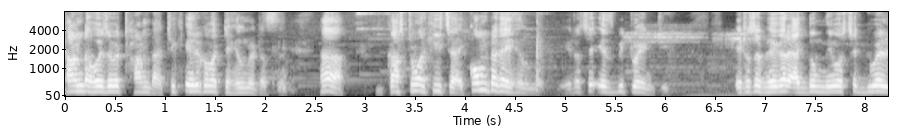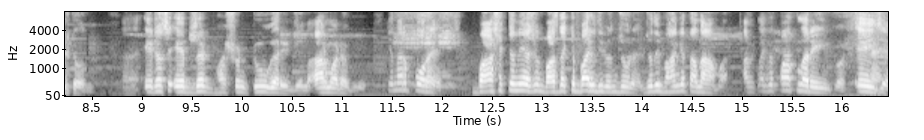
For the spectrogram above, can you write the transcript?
ঠান্ডা হয়ে যাবে ঠান্ডা ঠিক এরকম একটা হেলমেট আছে। হ্যাঁ কাস্টমার কি চায়? কম টাকায় হেলমেট এটা হচ্ছে এসবি টোয়েন্টি এটা হচ্ছে ভেগার একদম নিউ হচ্ছে ডুয়েল টোন এটা হচ্ছে এফজেড ভার্সন টু গাড়ির জন্য আর্মা ডাব্লিউ কেনার পরে বাস একটা নিয়ে আসবেন বাসটা একটা বাড়ি দিবেন জোরে। যদি ভাঙে তা না আমার। আমি লাগবে পাতলা রেইনকোট এই যে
